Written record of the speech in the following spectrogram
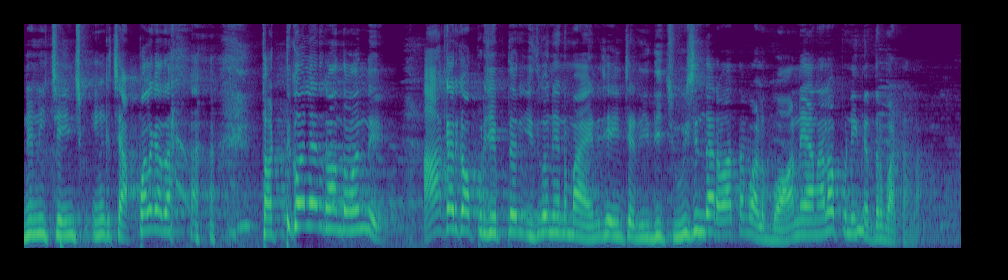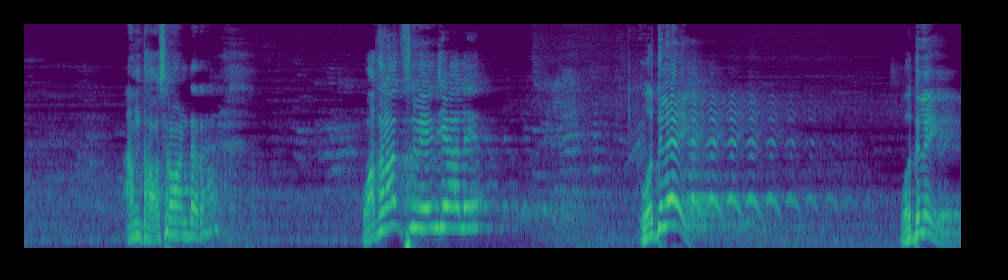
నేను చేయించు ఇంక చెప్పాలి కదా. తట్టుకోలేరు కొంతమంది. ఆఖరికి అప్పుడు చెప్తారు ఇదిగో నేను మా ఆయన చేయించాడు. ఇది చూసిన తర్వాత వాళ్ళు బాగున్నాయి అనాలి అప్పుడు నీకు నిద్ర పట్టాలా. అంత అవసరం అంటారా? వదలాల్సినవి ఏం చేయాలి? వదిలే. వదిలే.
